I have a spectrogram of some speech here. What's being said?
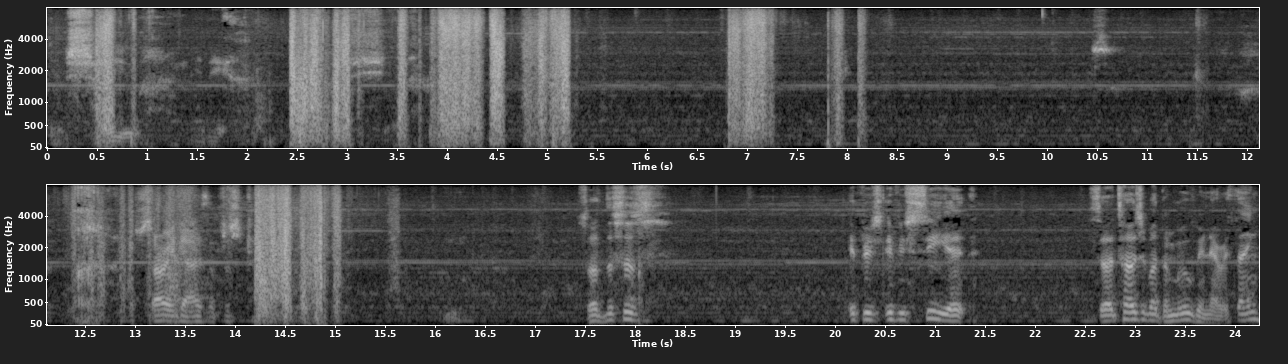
can show you. Maybe. Shit. Sorry, guys. I'm just. So this is. If you if you see it, so it tells you about the movie and everything.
